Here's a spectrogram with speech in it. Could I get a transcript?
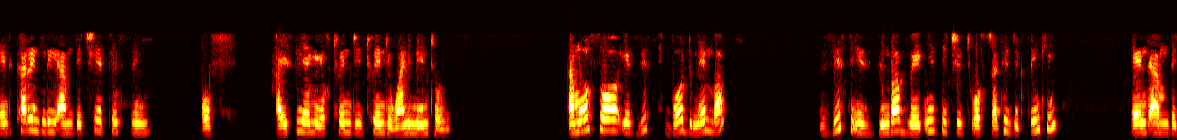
and currently I'm the chairperson of ICMA of 2021 Mentors. I'm also a ZIST board member. ZIST is Zimbabwe Institute of Strategic Thinking, and I'm the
